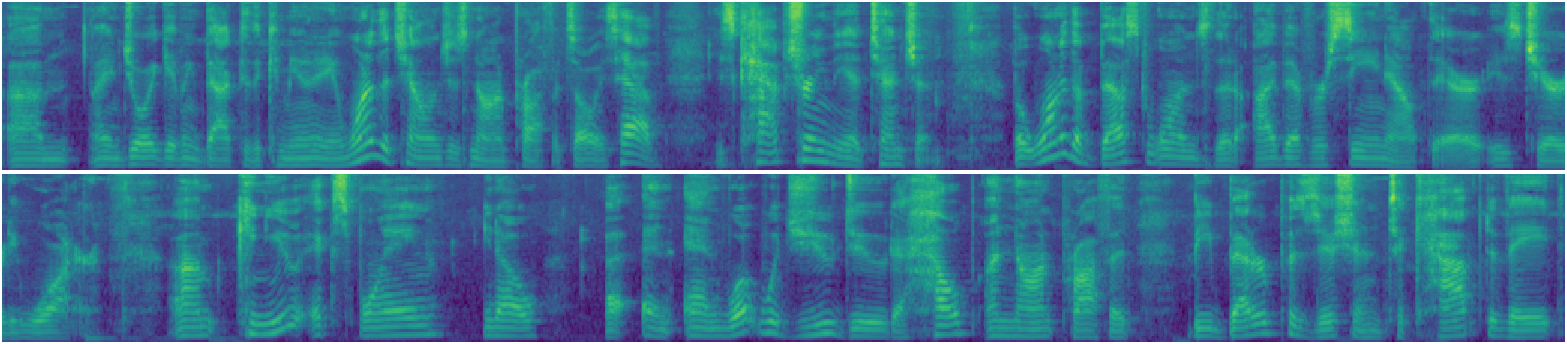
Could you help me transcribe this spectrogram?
Um, I enjoy giving back to the community. And one of the challenges nonprofits always have is capturing the attention. But one of the best ones that I've ever seen out there is Charity Water. Um, can you explain, you know, uh, and and what would you do to help a nonprofit be better positioned to captivate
